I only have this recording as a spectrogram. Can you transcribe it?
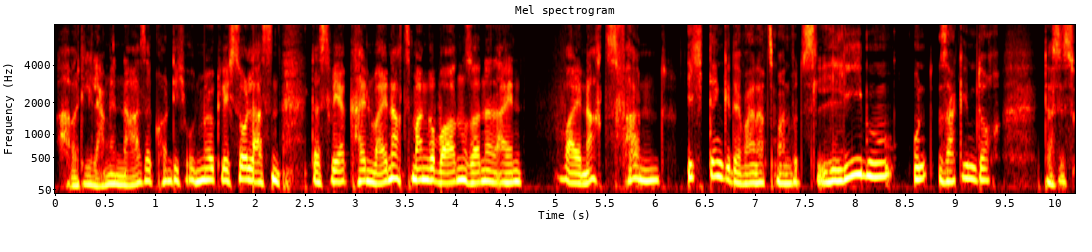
Aber die lange Nase konnte ich unmöglich so lassen. Das wäre kein Weihnachtsmann geworden, sondern ein Weihnachtspfand. Ich denke, der Weihnachtsmann wird es lieben und sag ihm doch, dass es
